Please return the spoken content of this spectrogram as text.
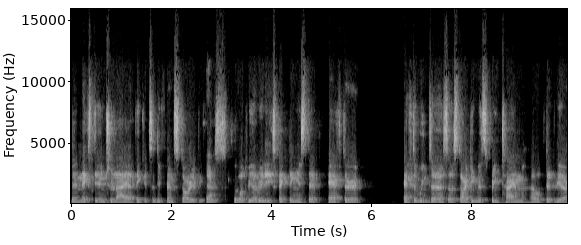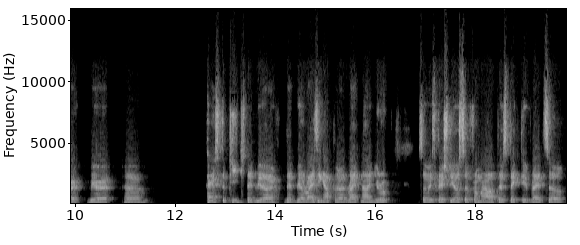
the next year in July, I think it's a different story because yeah. so what we are really expecting is that after after winter, so starting with springtime, I hope that we are we are uh, past the peak that we are that we are rising up uh, right now in Europe so especially also from our perspective, right? So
